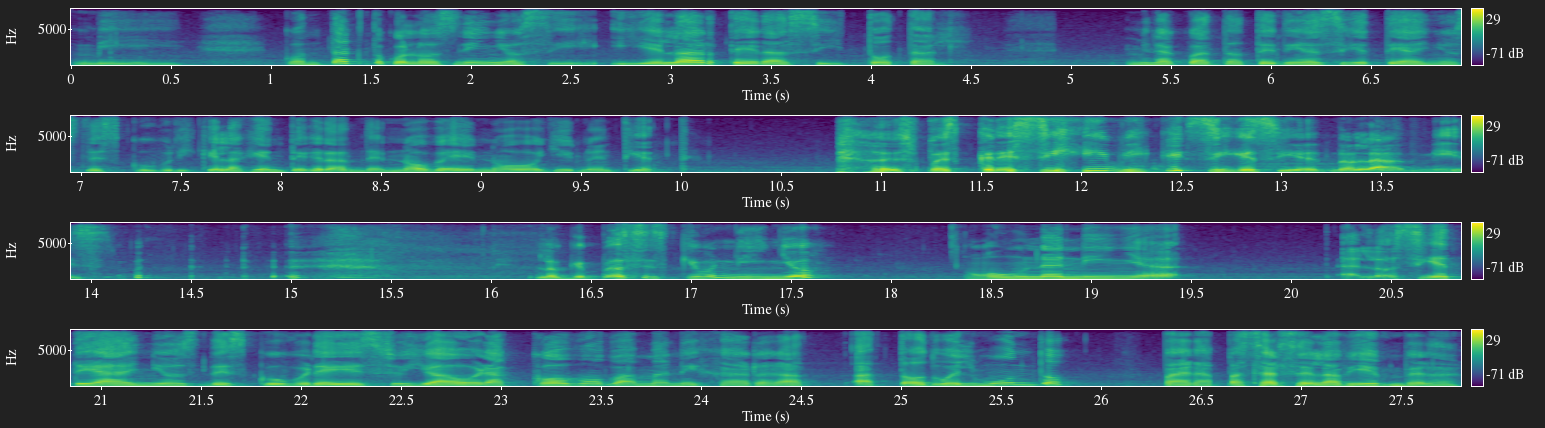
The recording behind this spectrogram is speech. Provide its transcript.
Mi, contacto con los niños y, el arte era así total. Mira, cuando tenía siete años descubrí que la gente grande no ve, no oye y no entiende. Pero después crecí y vi que sigue siendo la misma. Lo que pasa es que un niño o una niña a los siete años descubre eso y ahora cómo va a manejar a todo el mundo para pasársela bien, ¿verdad?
